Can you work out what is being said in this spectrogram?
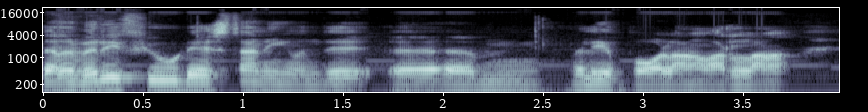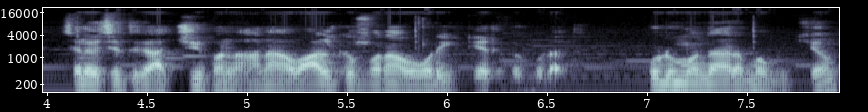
தெர் வெரி ஃபியூ டேஸ் தான் நீங்கள் வந்து வெளியே போகலாம் வரலாம் சில விஷயத்துக்கு அச்சீவ் பண்ணலாம். ஆனால் வாழ்க்கை பூரா ஓடிக்கிட்டே இருக்கக்கூடாது. குடும்பம் தான் ரொம்ப முக்கியம்.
